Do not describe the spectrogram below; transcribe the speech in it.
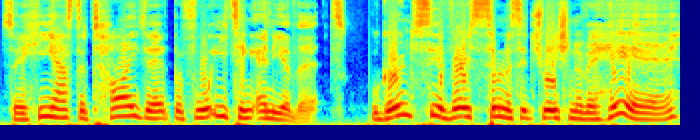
so he has to tithe it before eating any of it. We're going to see a very similar situation over here,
